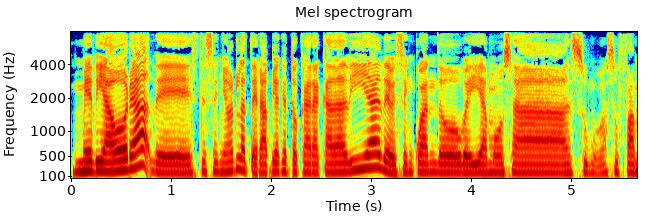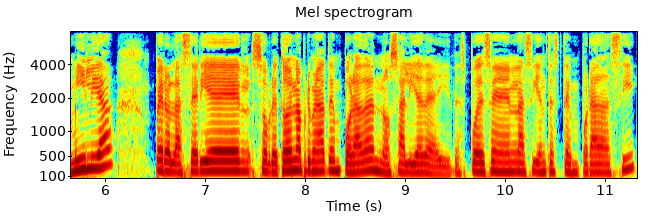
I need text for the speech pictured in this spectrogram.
media hora de este señor, la terapia que tocara cada día, de vez en cuando veíamos a su, a su familia, pero la serie, sobre todo en la primera temporada, no salía de ahí. Después en las siguientes temporadas sí.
